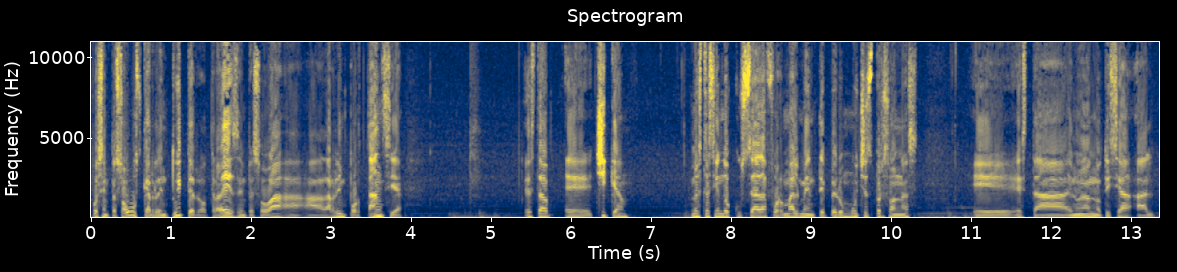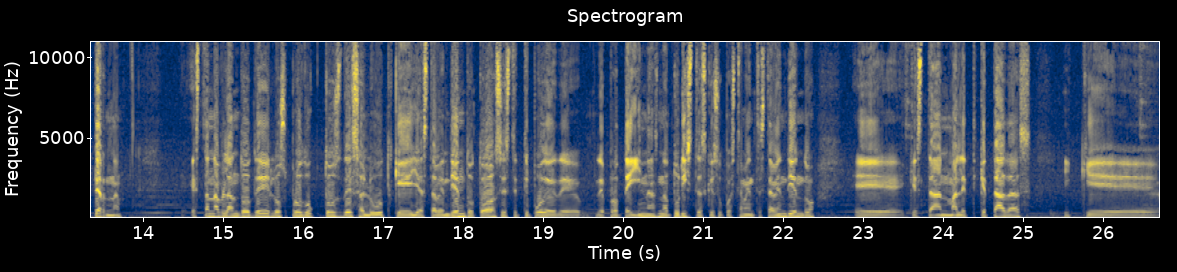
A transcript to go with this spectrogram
pues empezó a buscarla en Twitter otra vez, empezó a, darle importancia. Esta eh, chica no está siendo acusada formalmente, pero muchas personas eh, está en una noticia alterna están hablando de los productos de salud que ella está vendiendo, todos este tipo de, proteínas naturistas que supuestamente está vendiendo, eh, que están mal etiquetadas y que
